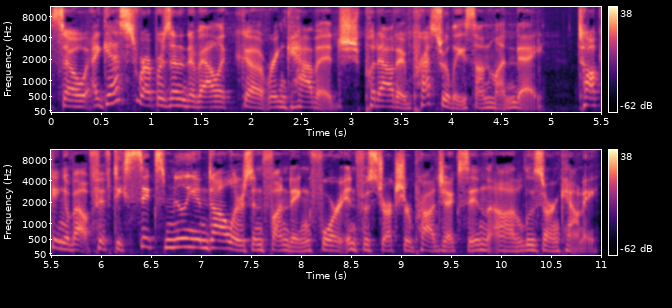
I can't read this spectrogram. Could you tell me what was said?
So, I guess Representative Alec uh, Ryncavage put out a press release on Monday talking about $56 million in funding for infrastructure projects in uh, Luzerne County.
